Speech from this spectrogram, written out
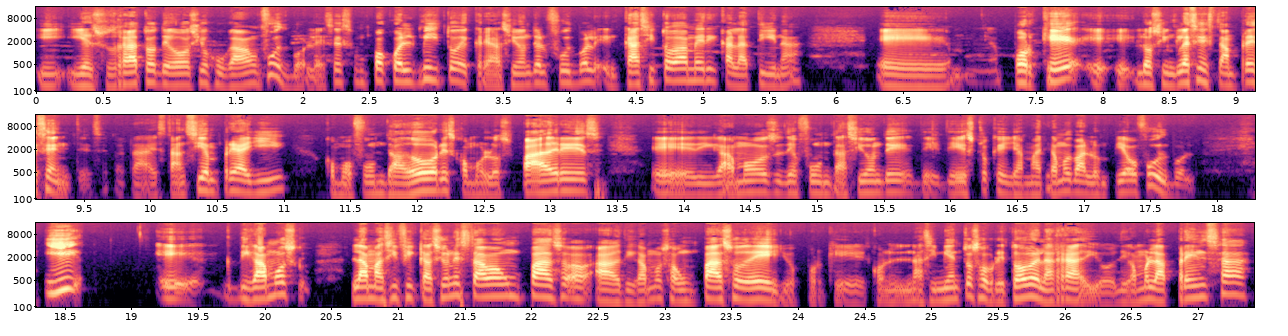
y, en sus ratos de ocio jugaban fútbol. Ese es un poco el mito de creación del fútbol en casi toda América Latina, eh, porque eh, eh, los ingleses están presentes, están siempre allí como fundadores, como los padres, digamos, de fundación de, de, esto que llamaríamos balompié o fútbol. Y, digamos, la masificación estaba a un paso, digamos, a un paso de ello, porque con el nacimiento sobre todo de la radio, digamos, la prensa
